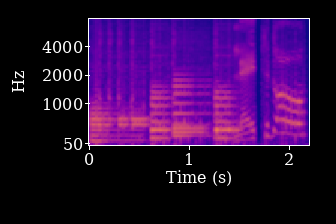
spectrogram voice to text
Let's go!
